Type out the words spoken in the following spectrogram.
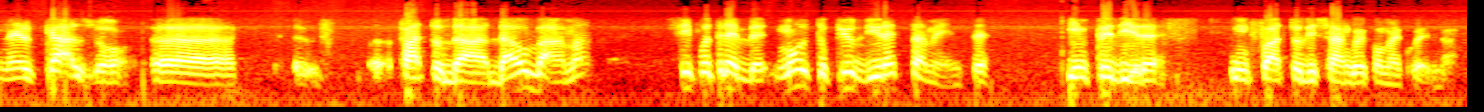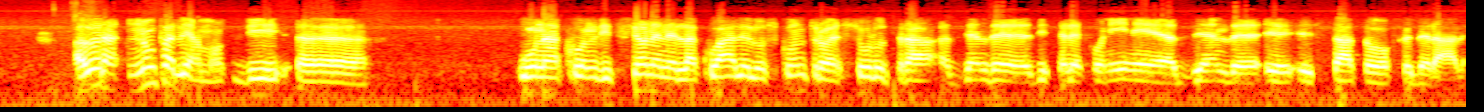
nel caso eh, fatto da, da Obama si potrebbe molto più direttamente impedire un fatto di sangue come quello. Allora non parliamo di eh, una condizione nella quale lo scontro è solo tra aziende di telefonini e aziende e, e Stato federale.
